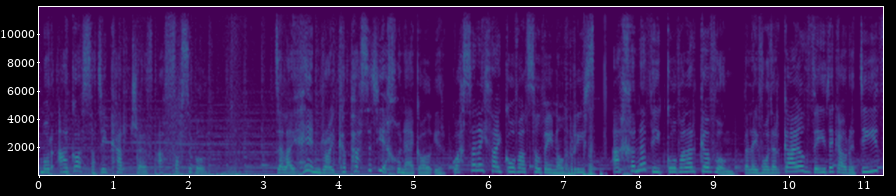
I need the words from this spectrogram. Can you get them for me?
mor agos at eu cartref a phosibl. Dylai hyn roi capacity ychwanegol i'r gwasanaethau gofal sylfaenol bris a chynyddu gofal ar gyfwng fel ei fod ar gael 12 awr y dydd,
